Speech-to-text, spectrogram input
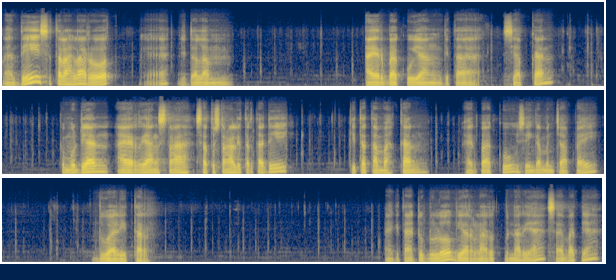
Nanti setelah larut ya di dalam air baku yang kita siapkan, kemudian air yang setengah satu setengah liter tadi kita tambahkan air baku sehingga mencapai 2 liter. Nah, kita aduk dulu biar larut benar ya, sahabat ya.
